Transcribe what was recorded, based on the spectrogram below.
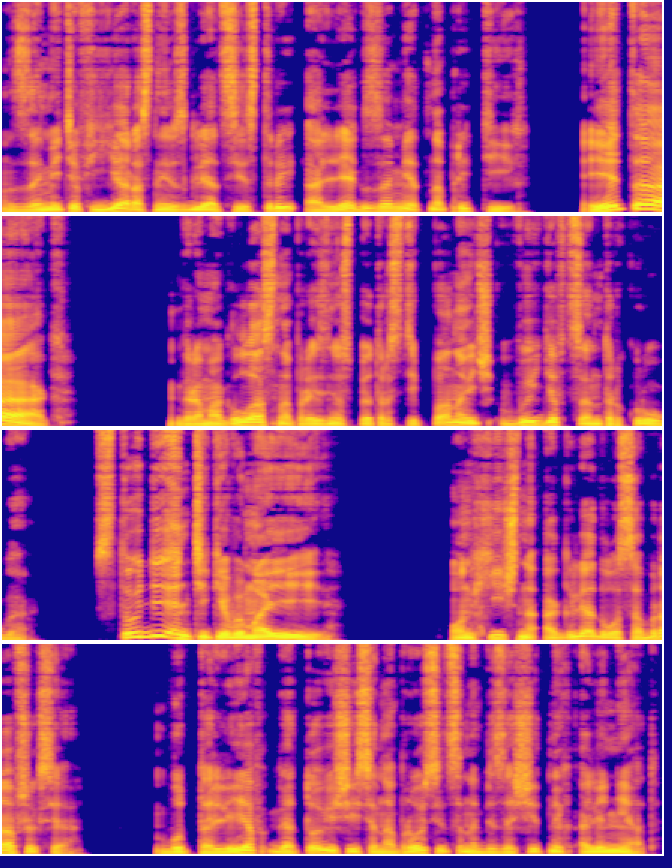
Заметив яростный взгляд сестры, Олег заметно притих. Итак, громогласно произнес Петр Степанович, выйдя в центр круга. Студентики вы мои! Он хищно оглядывал собравшихся, будто лев, готовящийся наброситься на беззащитных оленят.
